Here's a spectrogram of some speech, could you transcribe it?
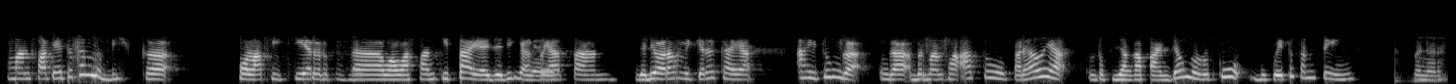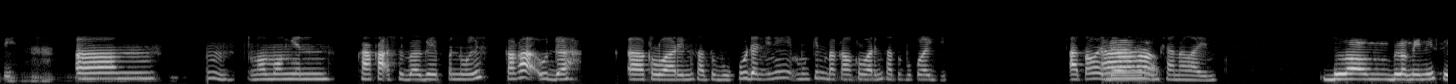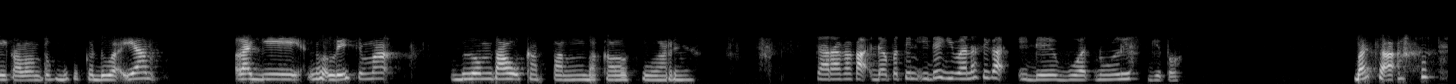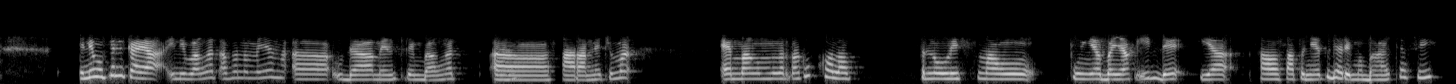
manfaatnya itu kan lebih ke pola pikir Mhm. eh, wawasan kita ya, jadi nggak Iya, iya. kelihatan. Jadi orang mikirnya kayak ah itu nggak nggak bermanfaat tuh, padahal ya untuk jangka panjang menurutku buku itu penting. Bener sih. Em, hmm, ngomongin kakak sebagai penulis, kakak udah eh, keluarin satu buku dan ini mungkin bakal keluarin satu buku lagi. Atau ada Ah. rencana lain? Belum belum ini sih kalau untuk buku kedua ya lagi nulis cuma belum tahu kapan bakal keluarnya. Cara kakak dapetin ide gimana sih kak? Ide buat nulis gitu. baca. ini mungkin kayak ini banget apa namanya eh, udah mainstream banget eh, sarannya cuma emang menurut aku kalau penulis mau punya banyak ide ya salah satunya itu dari membaca sih.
